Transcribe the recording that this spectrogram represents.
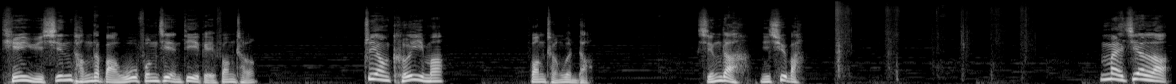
天宇心疼的把无锋剑递给方程，这样可以吗？方程问道。行的，你去吧。卖剑了，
